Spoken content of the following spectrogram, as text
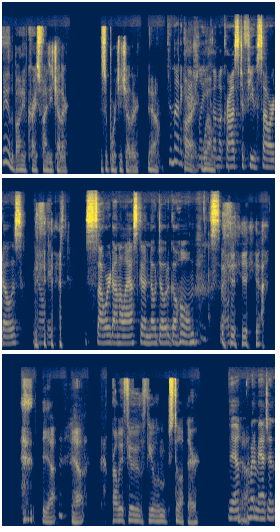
yeah, the body of Christ finds each other and supports each other. Yeah. And then occasionally right, well, you come across a few sourdoughs. You know, they soured on Alaska and no dough to go home. So yeah, yeah, yeah. Probably a few, a few of them still up there. Yeah, yeah. I would imagine.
